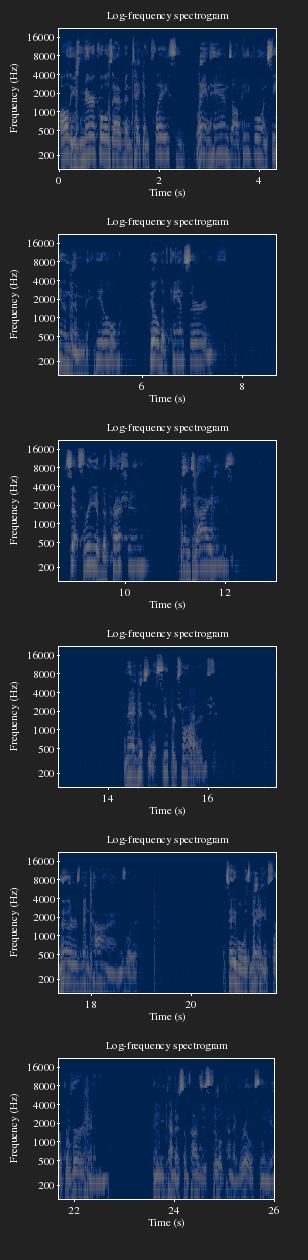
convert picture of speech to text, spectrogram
all these miracles that have been taking place, laying hands on people and seeing them healed, healed of cancer and set free of depression, anxieties. Man, gets you supercharged. And then there's been times where the table was made for perversion. And you kind of sometimes just feel kind of gross when you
